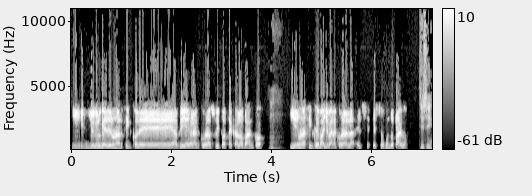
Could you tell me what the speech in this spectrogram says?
y yo creo que del 1 al 5 de abril habrán cobrado su hipoteca a los bancos, y el 1 al 5 de mayo van a cobrar el, segundo pago. Sí, sí.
